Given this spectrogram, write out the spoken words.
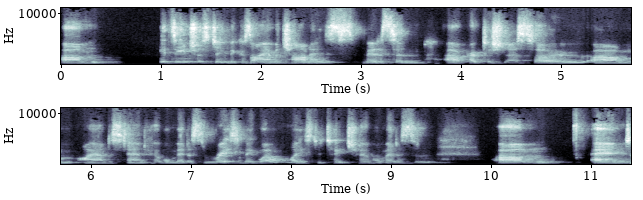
Um, it's interesting because I am a Chinese medicine uh, practitioner, so um, I understand herbal medicine reasonably well. I used to teach herbal medicine. Um, and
